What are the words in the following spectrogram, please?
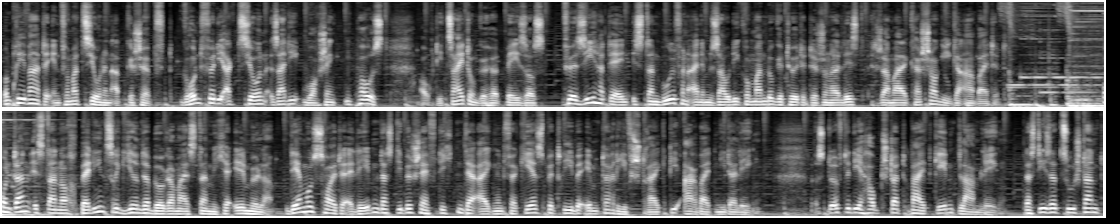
und private Informationen abgeschöpft. Grund für die Aktion sei die Washington Post. Auch die Zeitung gehört Bezos. Für sie hat der in Istanbul von einem Saudi-Kommando getötete Journalist Jamal Khashoggi gearbeitet. Und dann ist da noch Berlins regierender Bürgermeister Michael Müller. Der muss heute erleben, dass die Beschäftigten der eigenen Verkehrsbetriebe im Tarifstreik die Arbeit niederlegen. Das dürfte die Hauptstadt weitgehend lahmlegen. Dass dieser Zustand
